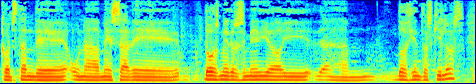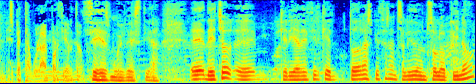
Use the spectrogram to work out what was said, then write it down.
constan de una mesa de dos metros y medio y um, 200 kilos. Espectacular, por cierto. Sí, es muy bestia. Eh, de hecho, eh, quería decir que todas las piezas han salido de un solo pino,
